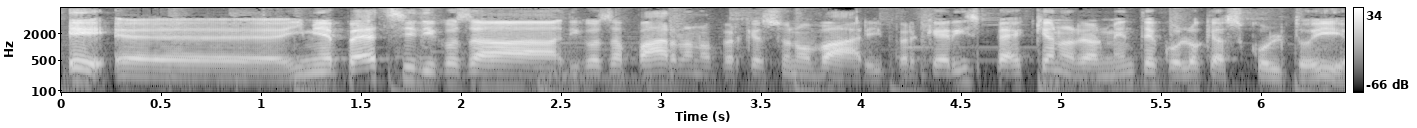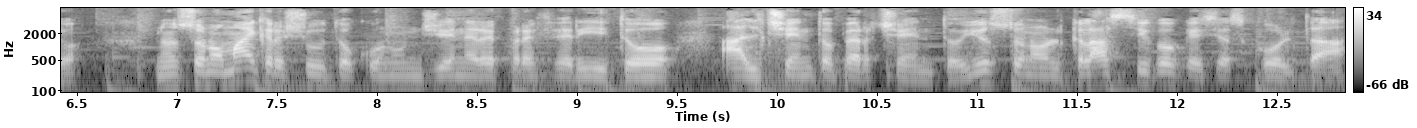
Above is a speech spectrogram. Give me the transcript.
E eh, i miei pezzi di cosa, di cosa parlano? Perché sono vari? Perché rispecchiano realmente quello che ascolto io. Non sono mai cresciuto con un genere preferito al 100%. Io sono il classico che si ascolta,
